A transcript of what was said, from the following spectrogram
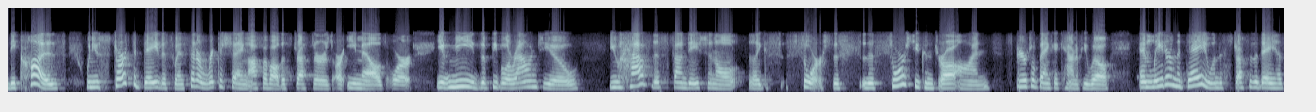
because when you start the day this way, instead of ricocheting off of all the stressors or emails or you know, needs of people around you, you have this foundational like source, this this source you can draw on, spiritual bank account, if you will. And later in the day, when the stress of the day has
